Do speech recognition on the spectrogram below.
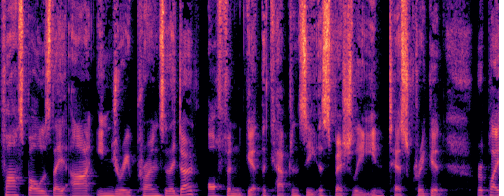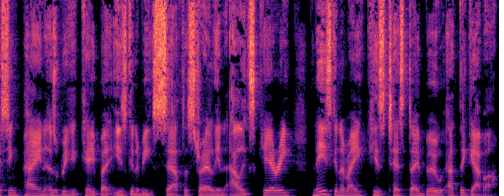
Fast bowlers, they are injury prone, so they don't often get the captaincy, especially in Test cricket. Replacing Paine as wicketkeeper is going to be South Australian Alex Carey, and he's going to make his Test debut at the Gabba.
